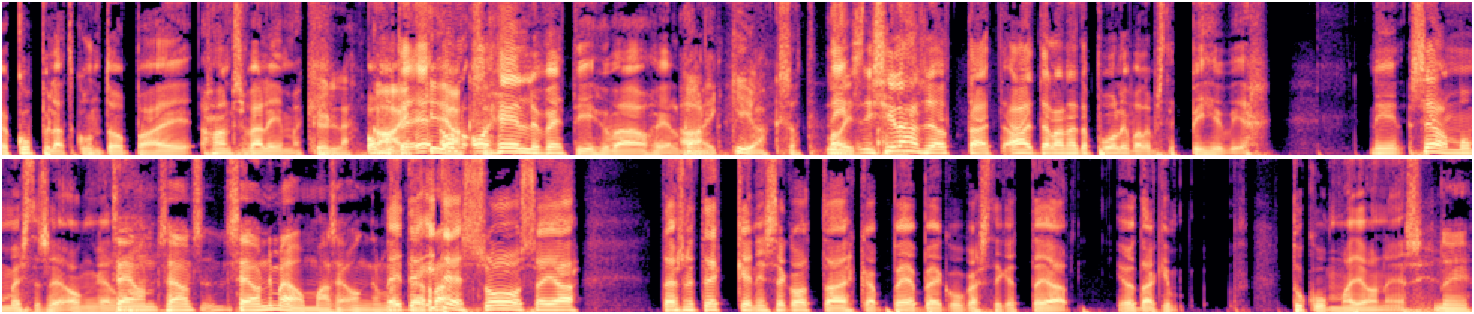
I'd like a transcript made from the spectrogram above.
ö, Kuppilat kuntoon by Hans Välimäki. Kyllä. On, muuten, Kaikki on, jaksot. on helvetin hyvä ohjelma. Kaikki jaksot. Niin, Loistavaa. niin sillähän se ottaa, että ajatellaan näitä puolivalmistepihviä. Niin se on mun mielestä se ongelma. Se on, se, on, se on nimenomaan se ongelma. Ne ei tee Että ra- itse sooseja, tai jos ne tekee, niin sekoittaa ehkä PPQ-kastiketta ja jotakin tukun majoneesi. Niin.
